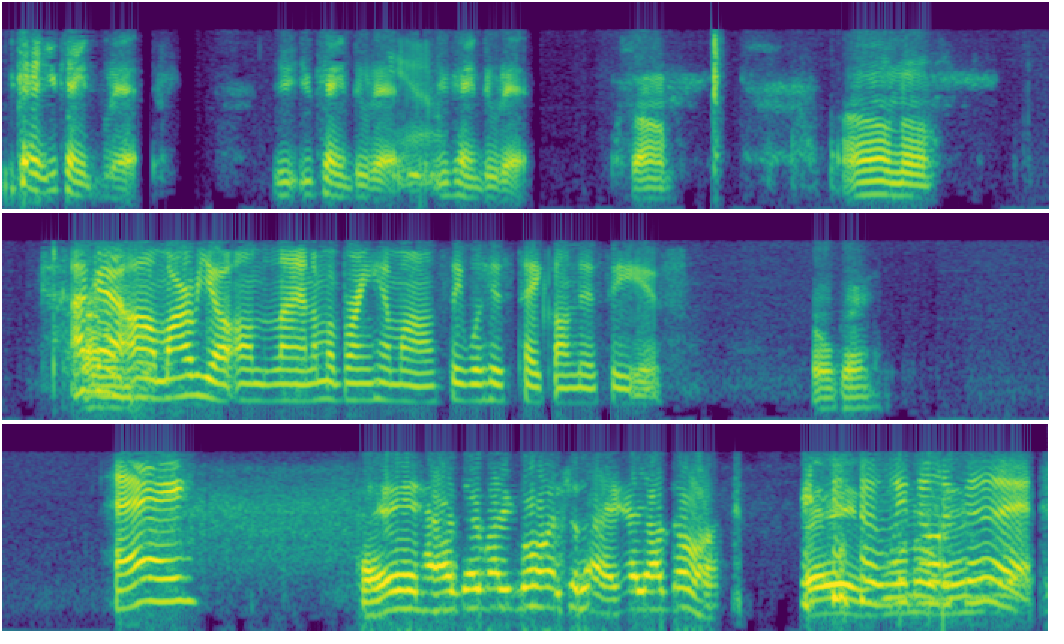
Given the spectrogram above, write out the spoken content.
You can't. You can't do that. You you can't do that. Yeah. You, can't do that. So I don't know. I I got um Mario on the line. I'm gonna bring him on, see what his take on this is. Okay. Hey, Hey, how's everybody going tonight? How y'all doing? Hey, we're on, doing man? good.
